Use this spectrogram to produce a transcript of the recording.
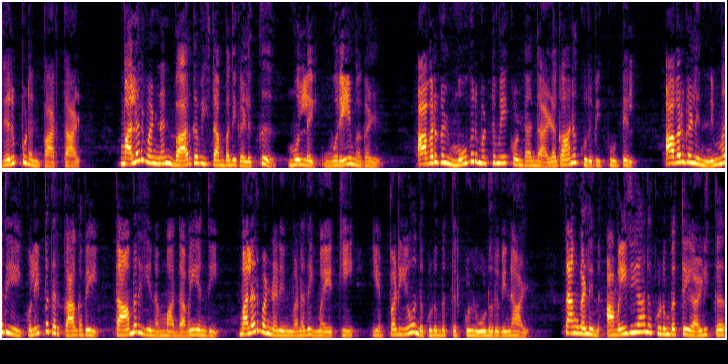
வெறுப்புடன் பார்த்தாள். மலர்வண்ணன் பார்கவி தம்பதிகளுக்கு முல்லை ஒரே மகள். அவர்கள் மூவர் மட்டுமே கொண்ட அந்த அழகான குருவிக்கூட்டில் அவர்களின் நிம்மதியை குலைப்பதற்காகவே தாமரையின் அம்மா தமயந்தி மலர்வண்ணனின் மனதை மயக்கி எப்படியோ அந்த குடும்பத்திற்குள் ஊடுருவினாள். தங்களின் அமைதியான குடும்பத்தை அழிக்க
